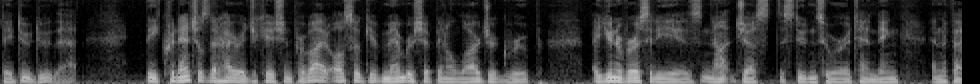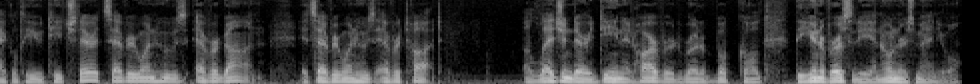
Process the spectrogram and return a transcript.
they do do that the credentials that higher education provide also give membership in a larger group. A university is not just the students who are attending and the faculty who teach there, it's everyone who's ever gone, it's everyone who's ever taught. A legendary dean at Harvard wrote a book called The University An Owner's Manual.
